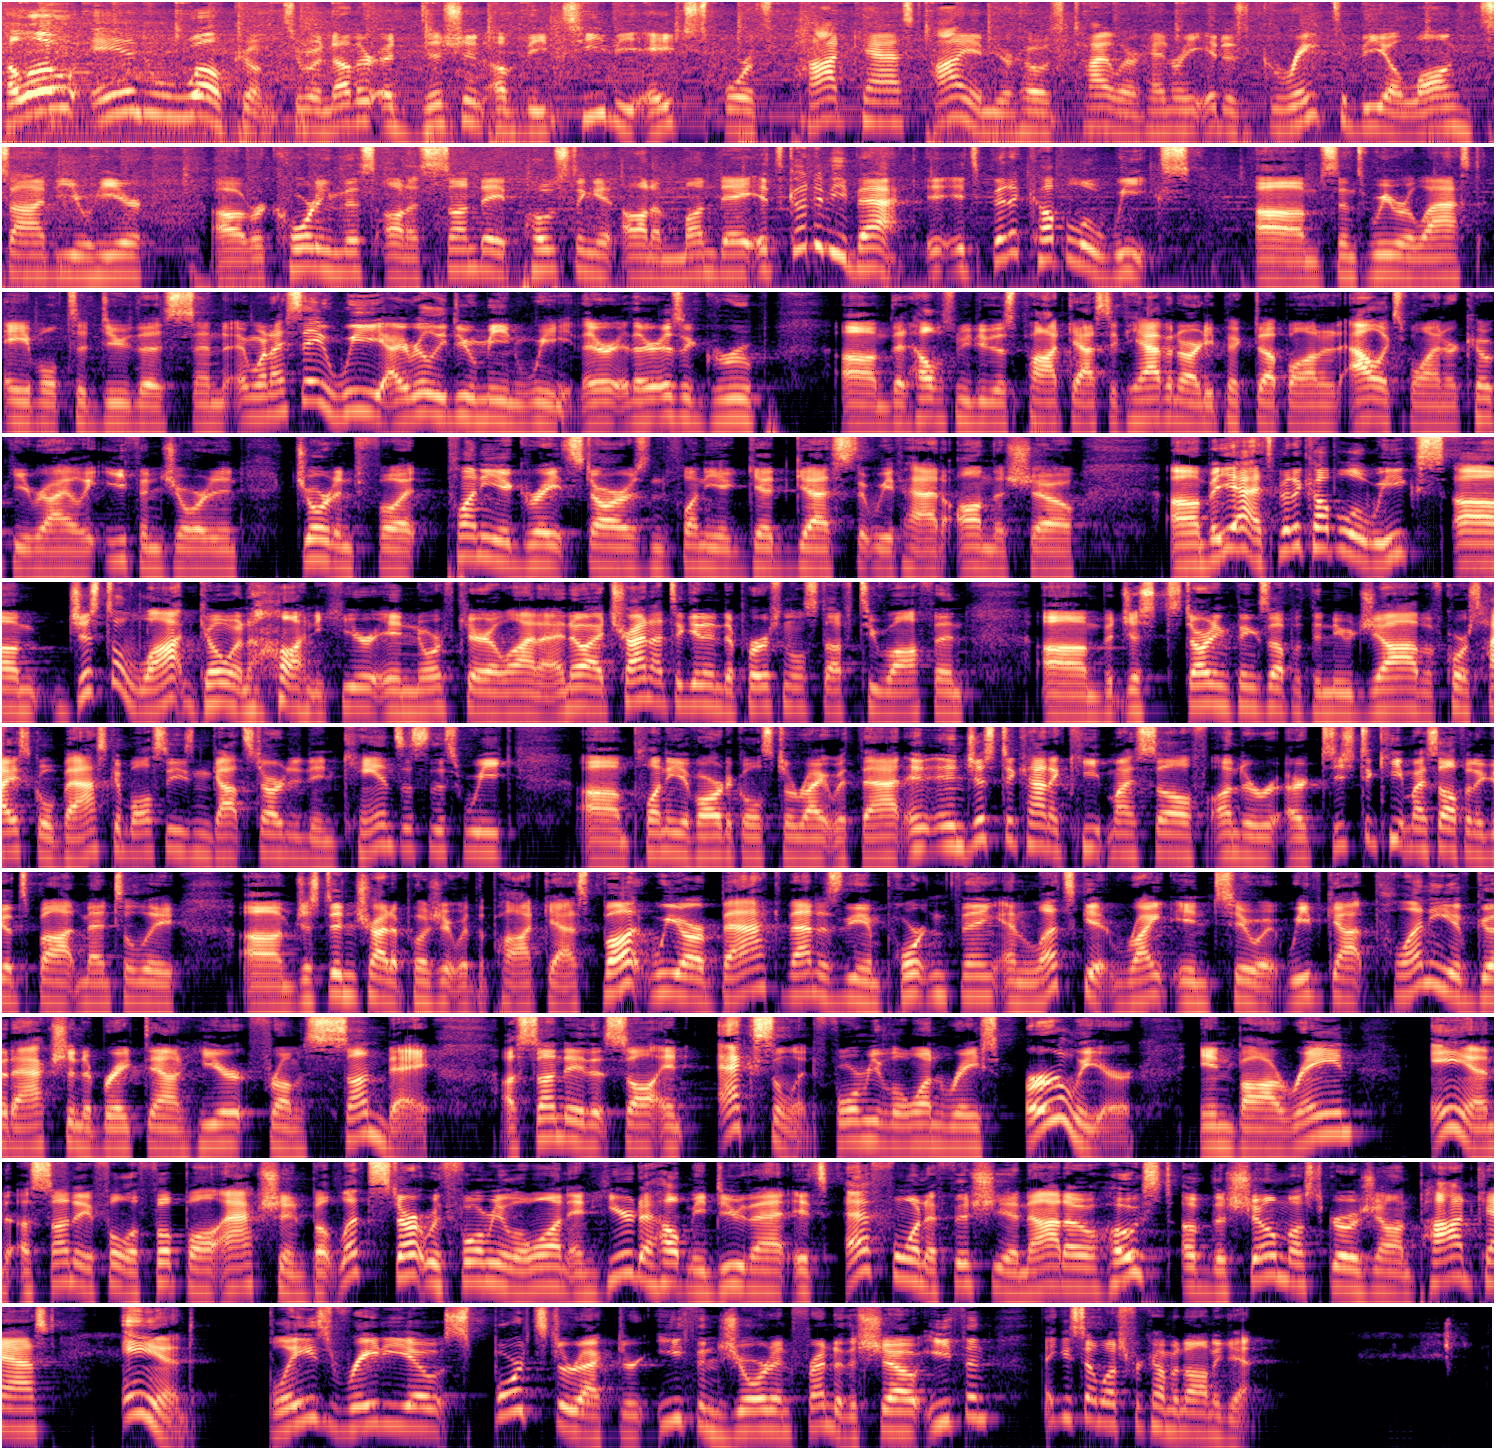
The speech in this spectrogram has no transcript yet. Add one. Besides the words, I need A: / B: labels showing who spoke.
A: Hello and welcome to another edition of the TBH Sports Podcast. I am your host, Tyler Henry. It is great to be alongside you here, uh, recording this on a Sunday, posting it on a Monday. It's good to be back. It's been a couple of weeks um, since we were last able to do this. And, and when I say we, I really do mean we. There, there is a group um, that helps me do this podcast. If you haven't already picked up on it, Alex Weiner, Koki Riley, Ethan Jordan, Jordan Foote, plenty of great stars and plenty of good guests that we've had on the show. Um, but yeah, it's been a couple of weeks. Um, just a lot going on here in North Carolina. I know I try not to get into personal stuff too often, um, but just starting things up with a new job. Of course, high school basketball season got started in Kansas this week. Um, plenty of articles to write with that, and, and just to kind of keep myself under, or just to keep myself in a good spot mentally. Um, just didn't try to push it with the podcast, but we are back. That is the important thing, and let's get right into it. We've got plenty of good action to break down here from Sunday, a Sunday that saw an excellent Formula One race earlier in Bahrain and a Sunday full of football action. But let's start with Formula One, and here to help me do that, it's F1 aficionado, host of the Show Must Grosjean podcast, and Blaze Radio sports director, Ethan Jordan, friend of the show. Ethan, thank you so much for coming on again.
